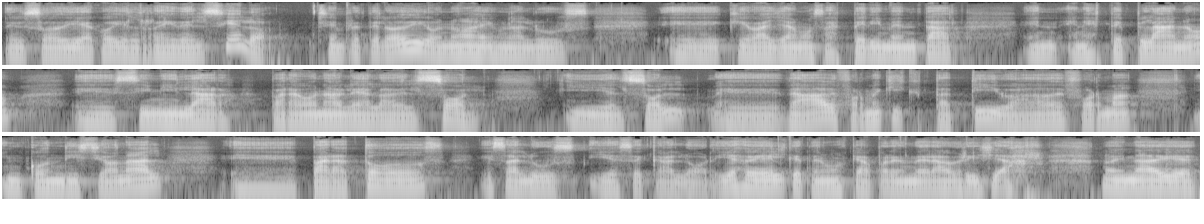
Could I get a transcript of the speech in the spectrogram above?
del zodíaco y el rey del cielo. Siempre te lo digo, no hay una luz eh, que vayamos a experimentar en, este plano eh, similar, paragonable a la del sol. Y el sol da de forma equitativa, da de forma incondicional para todos esa luz y ese calor. Y es de él que tenemos que aprender a brillar. No hay nadie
